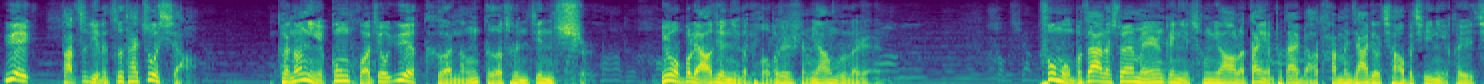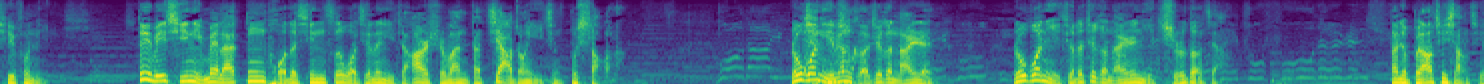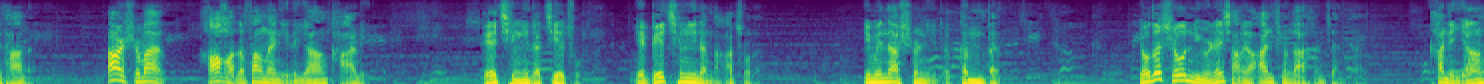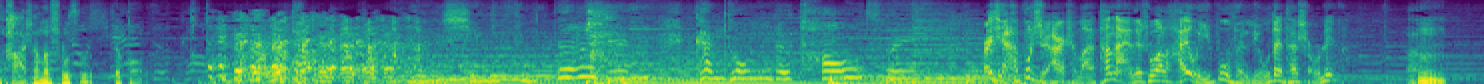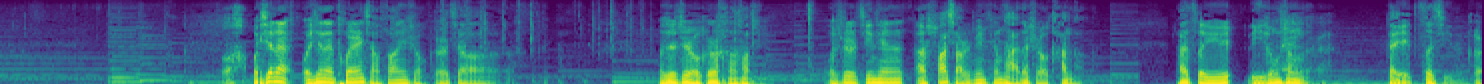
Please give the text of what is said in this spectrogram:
越把自己的姿态做小，可能你公婆就越可能得寸进尺。因为我不了解你的婆婆是什么样子的人。父母不在了，虽然没人给你撑腰了，但也不代表他们家就瞧不起你，可以欺负你。对比起你未来公婆的薪资，我觉得你这二十万的嫁妆已经不少了。如果你认可这个男人，如果你觉得这个男人你值得嫁。那就不要去想其他的。二十万，好好的放在你的银行卡里，别轻易的借出来，也别轻易的拿出来，因为那是你的根本。有的时候，女人想要安全感很简单，看你银行卡上的数字就够了。而且还不止二十万，他奶奶说了，还有一部分留在他手里了。嗯，多好！我现在我现在突然想放一首歌，叫，我觉得这首歌很好听。我是今天啊刷小视频平台的时候看到的，来自于李宗盛的《给自己的歌》。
